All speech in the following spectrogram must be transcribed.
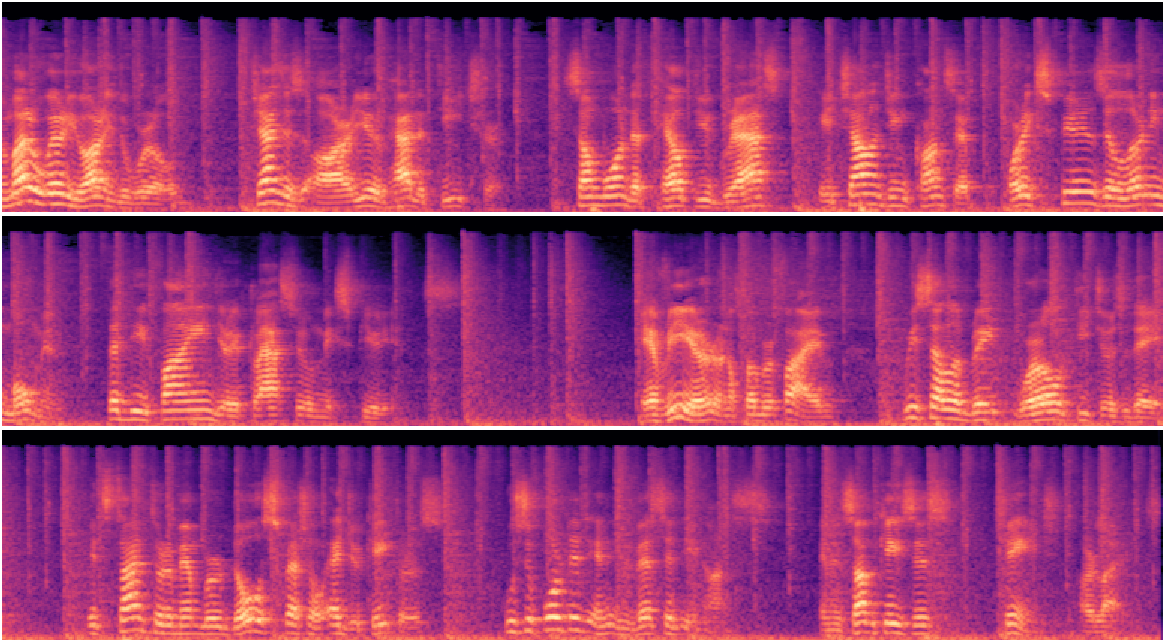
No matter where you are in the world, chances are you have had a teacher, someone that helped you grasp a challenging concept or experience a learning moment that defined your classroom experience. Every year on October 5, we celebrate World Teachers Day. It's time to remember those special educators who supported and invested in us, and in some cases, changed our lives.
